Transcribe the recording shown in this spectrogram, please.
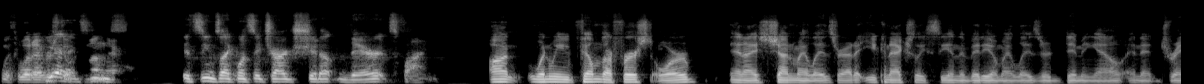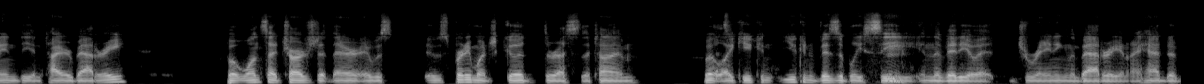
with whatever's yeah, going on there. It seems like once they charge shit up there, it's fine. on when we filmed our first orb and I shined my laser at it, you can actually see in the video my laser dimming out and it drained the entire battery. But once I charged it there, it was it was pretty much good the rest of the time. But That's- like you can you can visibly see hmm. in the video it draining the battery and I had to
